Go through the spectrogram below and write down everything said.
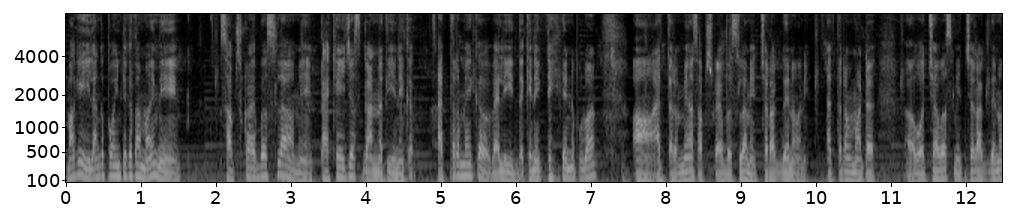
මගේ ඊළඟ පොයින්ට එක තමයි මේ සබස්ක්‍රයිබර්ස්ලා මේ පැකේජස් ගන්න තියෙන එක. ඇත්තර මේක වැලිද කෙනෙක්ට හිතෙන්න්න පුළුවන්. ඇත්තර මෙයා සබස්ක්‍රයිබස්ලා මෙච්චරක් දෙනවානි. ඇත්තරම මට වොච්චවස් මෙච්චරක් දෙන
